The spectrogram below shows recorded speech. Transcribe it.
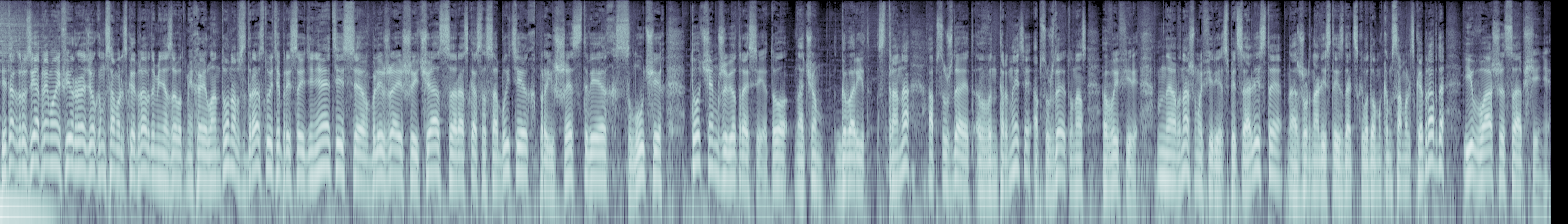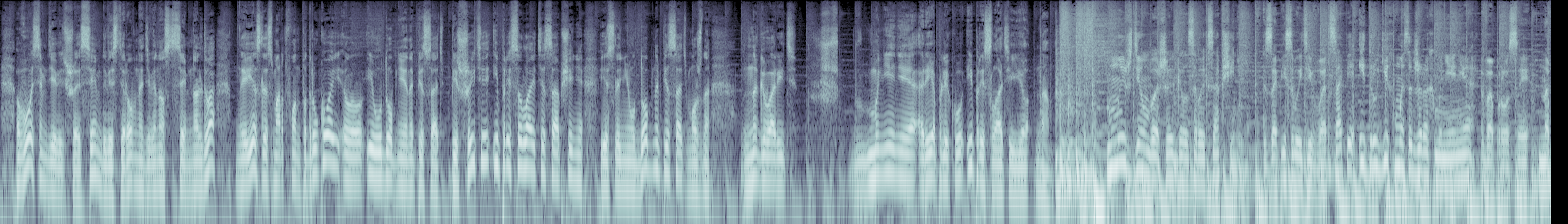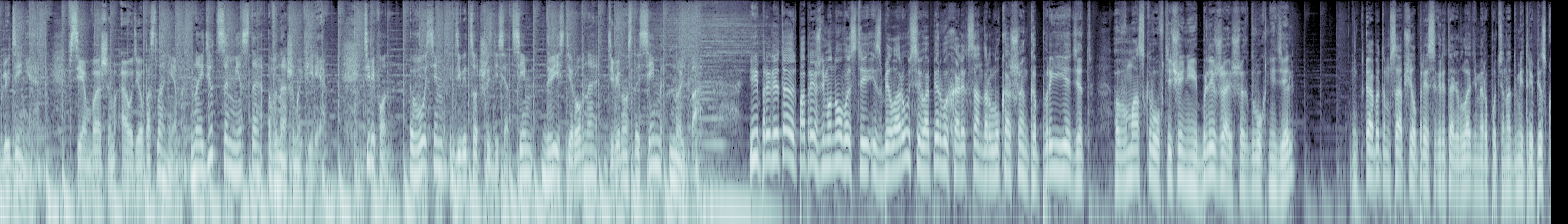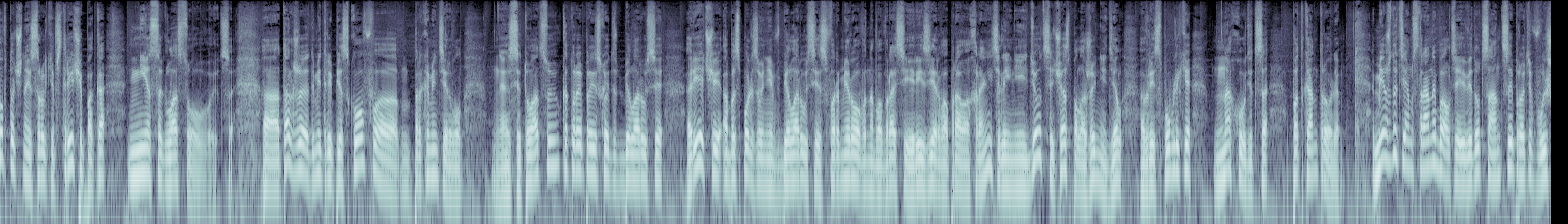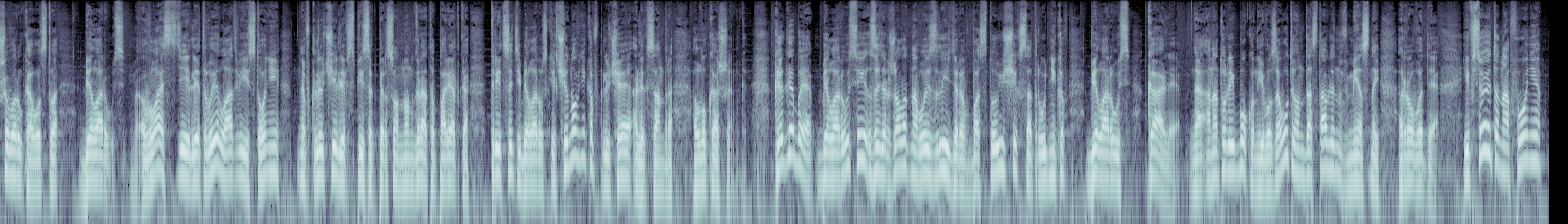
Итак, друзья, прямой эфир радио «Комсомольская правда». Меня зовут Михаил Антонов. Здравствуйте, присоединяйтесь. В ближайший час рассказ о событиях, происшествиях, случаях. То, чем живет Россия, то, о чем говорит страна, обсуждает в интернете, обсуждает у нас в эфире. В нашем эфире специалисты, журналисты издательского дома «Комсомольская правда» и ваши сообщения. 8 9 6 7 200 ровно 9702. Если смартфон под рукой э, и удобнее написать, пишите и присылайте сообщения. Если неудобно писать, можно наговорить мнение, реплику и прислать ее нам. Мы ждем ваших голосовых сообщений. Записывайте в WhatsApp и других мессенджерах мнения, вопросы, наблюдения. Всем вашим аудиопосланиям найдется место в нашем эфире. Телефон 8 967 200 ровно 9702. И прилетают по-прежнему новости из Беларуси. Во-первых, Александр Лукашенко приедет в Москву в течение ближайших двух недель. Об этом сообщил пресс-секретарь Владимира Путина Дмитрий Песков. Точные сроки встречи пока не согласовываются. А также Дмитрий Песков э, прокомментировал ситуацию, которая происходит в Беларуси. Речи об использовании в Беларуси сформированного в России резерва правоохранителей не идет. Сейчас положение дел в республике находится под контролем. Между тем, страны Балтии ведут санкции против высшего руководства Беларуси. Власти Литвы, Латвии, Эстонии включили в список персон нон-грата порядка 30 белорусских чиновников, включая Александра Лукашенко. КГБ Беларуси задержал одного из лидеров бастующих сотрудников Беларусь Калия. Анатолий Бокун его зовут, и он доставлен в местный РОВД. И все это на фоне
